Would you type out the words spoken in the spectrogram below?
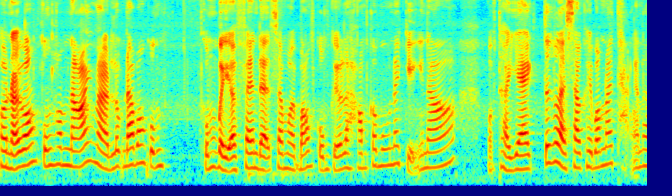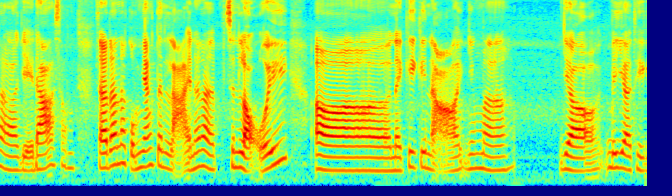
hồi nãy bóng cũng không nói mà lúc đó bóng cũng cũng bị offended xong rồi bóng cũng kiểu là không có muốn nói chuyện với nó. Một thời gian tức là sau khi bóng nói thẳng nó là vậy đó xong sau đó nó cũng nhắn tin lại nó là xin lỗi ờ, này kia kia nọ. Nhưng mà giờ bây giờ thì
